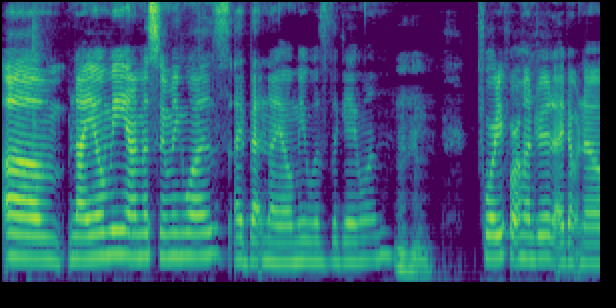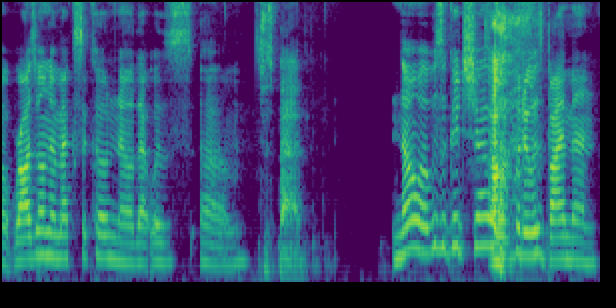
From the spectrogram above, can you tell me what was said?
Um, Naomi, I'm assuming was. I bet Naomi was the gay one. hmm 4400, I don't know. Roswell, New Mexico, no, that was um Just bad. no, it was a good show, Oh. but it was by men.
